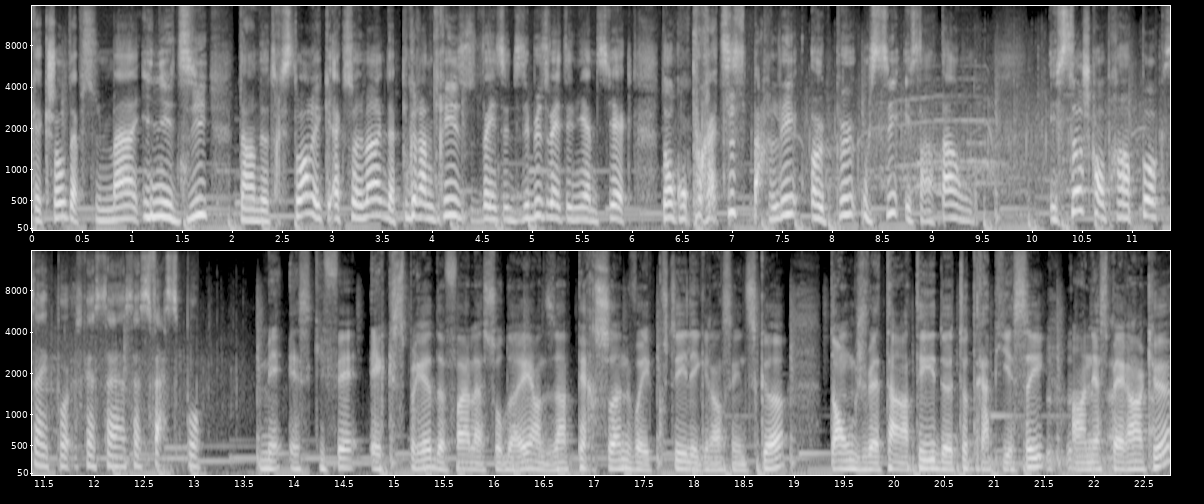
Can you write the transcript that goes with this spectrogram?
quelque chose d'absolument inédit dans notre histoire et actuellement la plus grande crise du, début du 21e siècle. Donc, on pourra tous parler un peu aussi et s'entendre? Et ça, je comprends pas que ça, se fasse pas. Mais est-ce qu'il fait exprès de faire la sourde en disant personne va écouter les grands syndicats? Donc, je vais tenter de tout rapiécer en espérant que.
